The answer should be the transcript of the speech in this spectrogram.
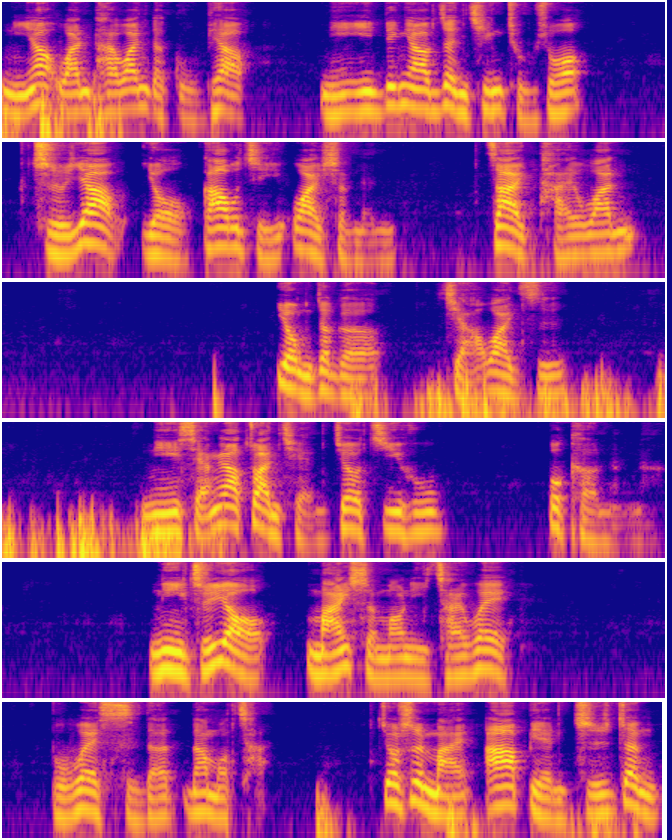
你要玩台湾的股票。你一定要认清楚，说只要有高级外省人在台湾用这个假外资，你想要赚钱就几乎不可能了。你只有买什么，你才会不会死得那么惨。就是买阿扁执政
